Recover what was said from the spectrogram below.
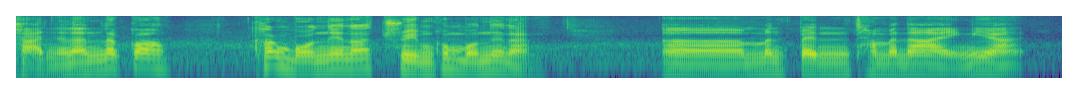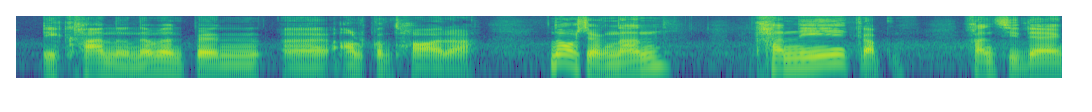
ขาดอย่างนั้นแล้วก็ข้างบนเนี่ยนะ trim ข้างบนเนี่ยนะเอ่อมันเป็นธรรมดาอย่างนี้อะอีกคันหนึ่งนะมันเป็นอ่อ Alcantara นอกจากนั้นคันนี้กับคันสีแดง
